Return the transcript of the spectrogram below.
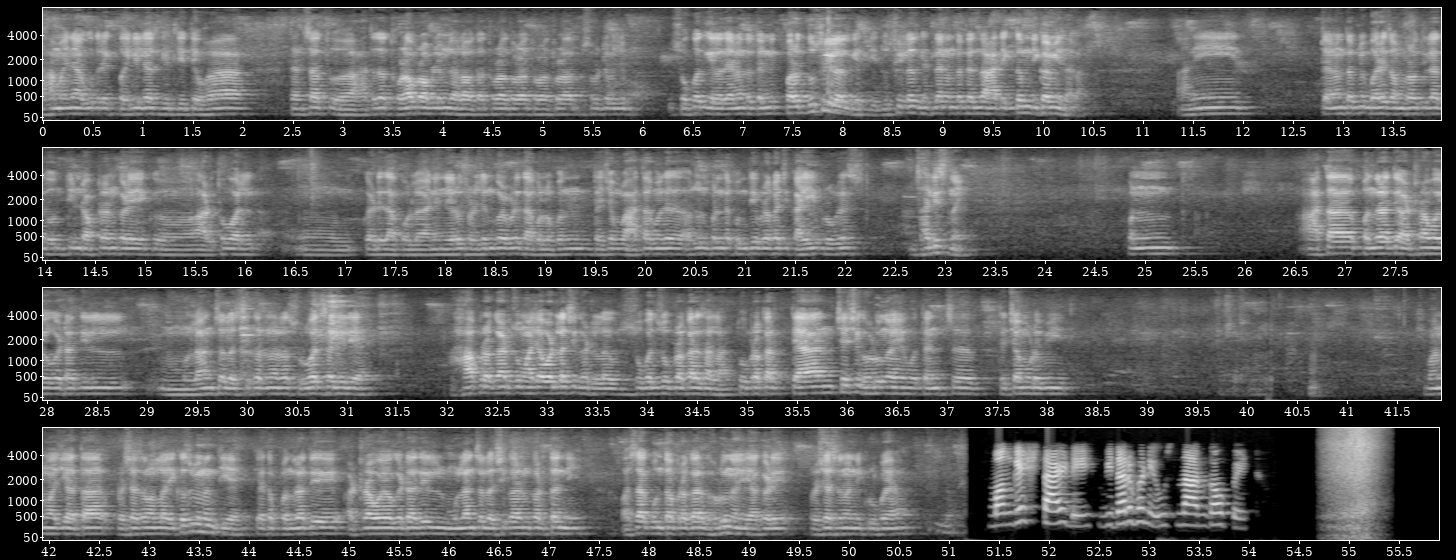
सहा महिन्या अगोदर एक पहिली लस घेतली तेव्हा त्यांचा हाताचा थोडा प्रॉब्लेम झाला होता थोडा थोडा थोडा थोडा म्हणजे सोकत गेला त्यानंतर त्यांनी परत दुसरी लस घेतली. दुसरी लस घेतल्यानंतर त्यांचा हात एकदम निकामी झाला. आणि त्यानंतर मी बरेच अमरावतीला दोन तीन डॉक्टरांकडे एक आर्थोवाल कडे दाखवलं आणि नेरोसर्जनकडे दाखवलं पण त्याच्यामुळे हातामध्ये अजूनपर्यंत कोणत्याही प्रकारची काही प्रोग्रेस झालीच नाही. पण आता पंधरा ते अठरा वयोगटातील मुलांचं लसीकरणाला सुरुवात झालेली आहे. हा प्रकार जो माझ्या वडिलाशी घडला सोबत जो प्रकार झाला तो प्रकार त्यांच्याशी घडू नये व त्यांचं त्याच्यामुळे मी किमान माझी आता प्रशासनाला एकच विनंती आहे की आता पंधरा ते अठरा वयोगटातील मुलांचं लसीकरण करताना असा कोणता प्रकार घडू नये याकडे प्रशासनाने कृपया मंगेश तायडे विदर्भ न्यूज नांदगाव पेठ.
